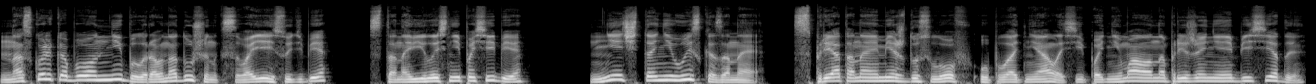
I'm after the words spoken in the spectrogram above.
насколько бы он ни был равнодушен к своей судьбе, становилось не по себе. Нечто невысказанное, спрятанное между слов, уплотнялось и поднимало напряжение беседы.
